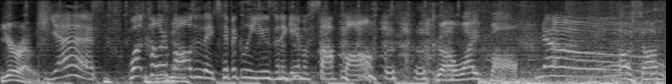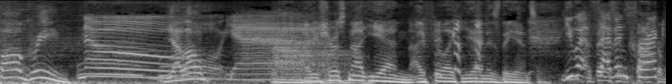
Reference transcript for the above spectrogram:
euros, Yes. What color ball do they typically use in a game of softball? a white ball. No. Oh, softball, green. No. Yellow? Yeah. Are you sure it's not yen? I feel like yen is the answer. You got seven correct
